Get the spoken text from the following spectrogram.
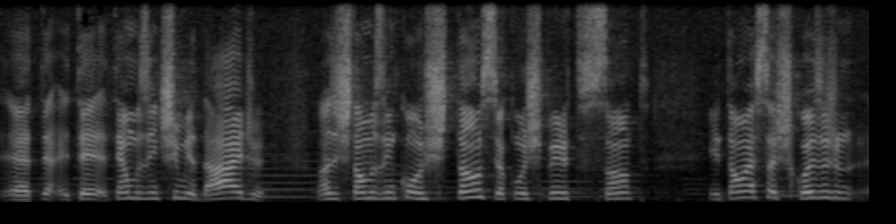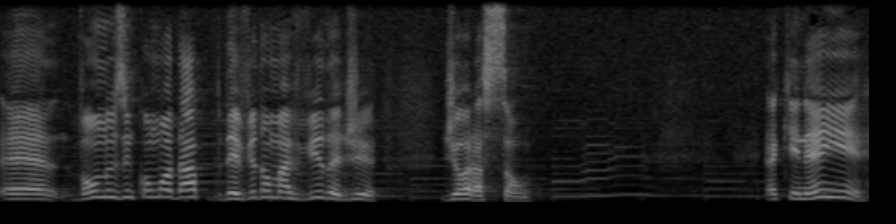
é, te, te, temos intimidade, nós estamos em constância com o Espírito Santo. Então, essas coisas é, vão nos incomodar devido a uma vida de, de oração. É que nem.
